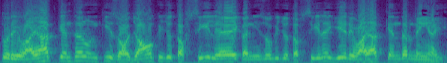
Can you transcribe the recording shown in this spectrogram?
تو روایات کے اندر ان کی زوجاؤں کی جو تفصیل ہے، کنیزوں کی جو تفصیل ہے، یہ روایات کے اندر نہیں آئی۔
